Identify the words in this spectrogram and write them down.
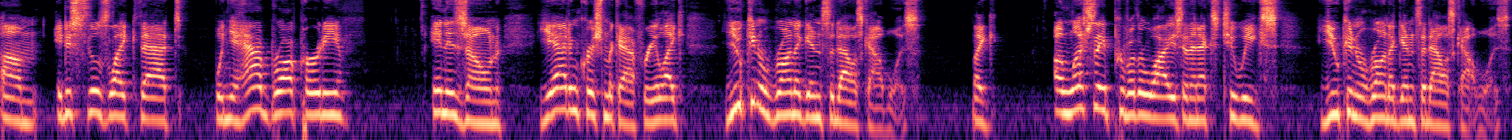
Um, it just feels like that when you have Brock Purdy in his zone, you add in Christian McCaffrey, like you can run against the Dallas Cowboys. Like, unless they prove otherwise in the next two weeks, you can run against the Dallas Cowboys.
